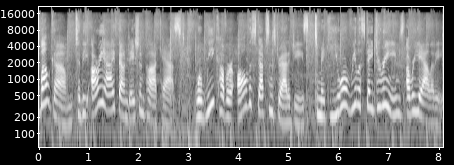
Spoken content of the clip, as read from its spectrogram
Welcome to the REI Foundation Podcast, where we cover all the steps and strategies to make your real estate dreams a reality.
